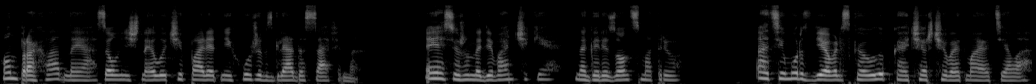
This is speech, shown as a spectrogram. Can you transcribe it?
Он прохладный, а солнечные лучи палят не хуже взгляда Сафина. Я сижу на диванчике, на горизонт смотрю. А Тимур с дьявольской улыбкой очерчивает мое тело.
